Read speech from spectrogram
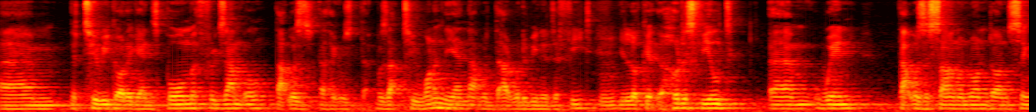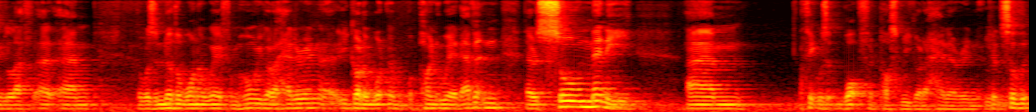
um, the two he got against Bournemouth, for example. That was I think was was that two one in the end. That would that would have been a defeat. Mm. You look at the Huddersfield um, win. That was a Salomon Rondon single effort. Uh, um, there was another one away from home. He got a header in. Uh, he got a, a point away at Everton. There's so many. Um, I think it was at Watford possibly got a header in. Mm. But so the,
